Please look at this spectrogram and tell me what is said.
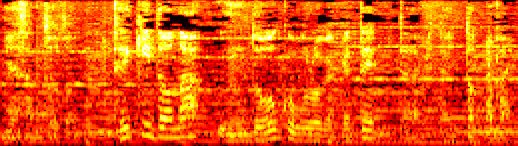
皆さんどうぞ適度な運動を心がけていただきたいと思います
